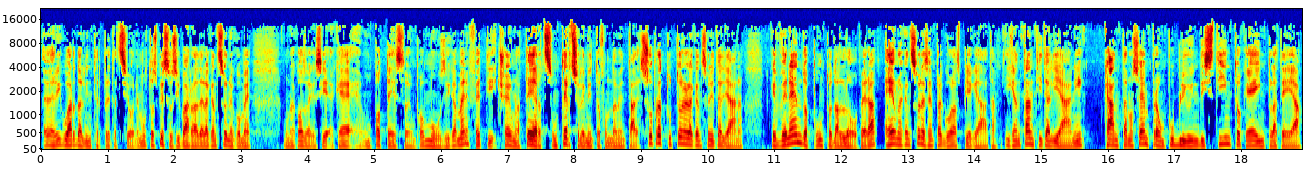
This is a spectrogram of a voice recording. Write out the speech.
eh, riguardo all'interpretazione. Molto spesso si parla della canzone come una cosa che, si che è un po' testo e un po' musica, ma in effetti c'è terza- un terzo elemento fondamentale, soprattutto nella canzone italiana, che venendo appunto dall'opera è una canzone sempre a gola spiegata. I cantanti italiani cantano sempre a un pubblico indistinto che è in platea,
